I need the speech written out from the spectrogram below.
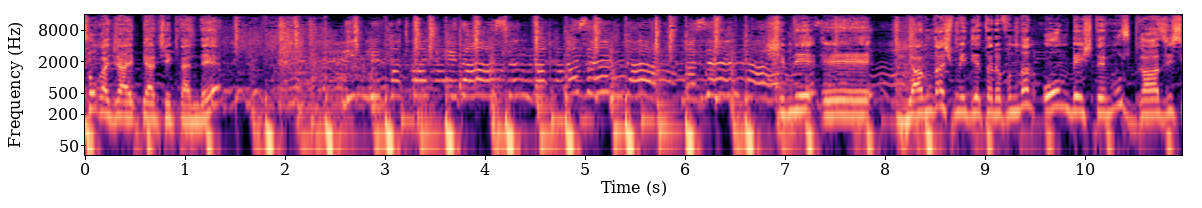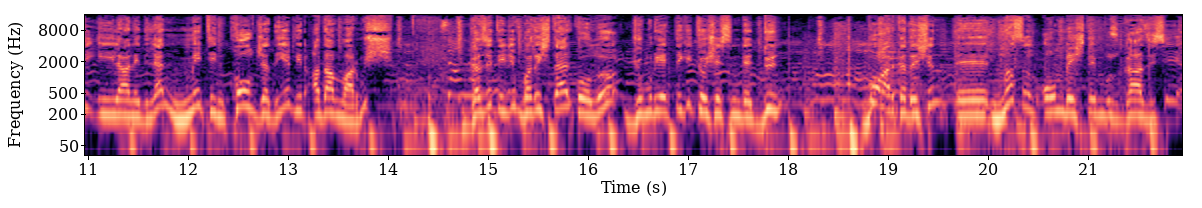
Çok acayip gerçekten de. Şimdi e, yandaş medya tarafından 15 Temmuz gazisi ilan edilen Metin Kolca diye bir adam varmış. Gazeteci Barış Terkoğlu Cumhuriyet'teki köşesinde dün bu arkadaşın e, nasıl 15 Temmuz gazisi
